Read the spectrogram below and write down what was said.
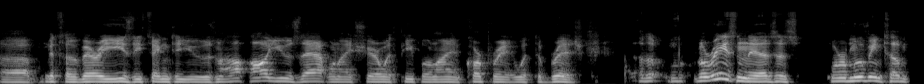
Uh, it's a very easy thing to use, and I'll, I'll use that when I share with people, and I incorporate it with the bridge the, the reason is is we're moving to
